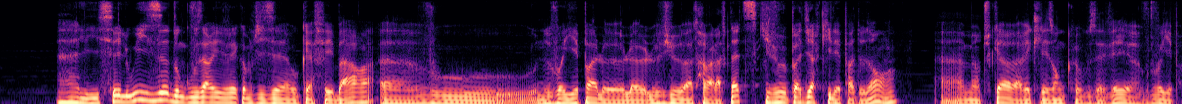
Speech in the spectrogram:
Alice et Louise, donc vous arrivez, comme je disais, au café bar. Euh, vous ne voyez pas le, le- le vieux à travers la fenêtre, ce qui veut pas dire qu'il est pas dedans. hein. Euh, mais en tout cas, avec les angles que vous avez, euh, vous le voyez pas.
